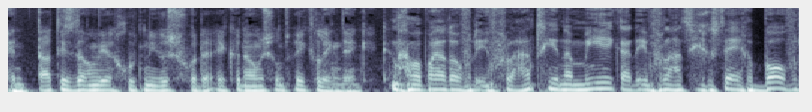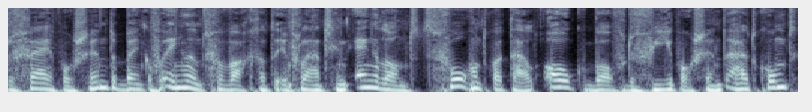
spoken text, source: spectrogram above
En dat is dan weer goed nieuws voor de economische ontwikkeling, denk ik. Dan gaan we praten over de inflatie. In Amerika de inflatie gestegen boven de 5% De Bank of England verwacht dat de inflatie in Engeland het volgend kwartaal ook boven de 4% uitkomt.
